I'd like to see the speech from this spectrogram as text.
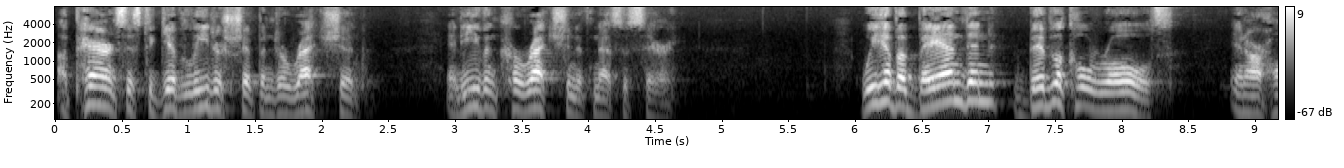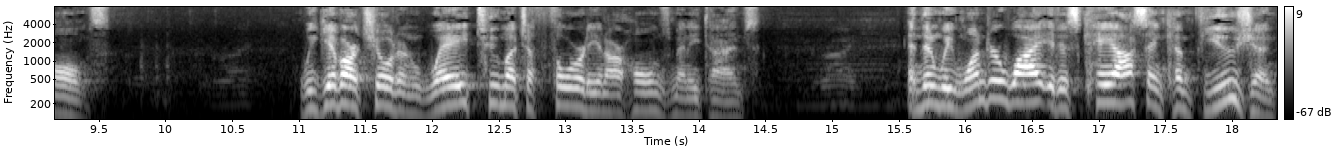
A parent's is to give leadership and direction and even correction if necessary. We have abandoned biblical roles in our homes. We give our children way too much authority in our homes many times. And then we wonder why it is chaos and confusion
